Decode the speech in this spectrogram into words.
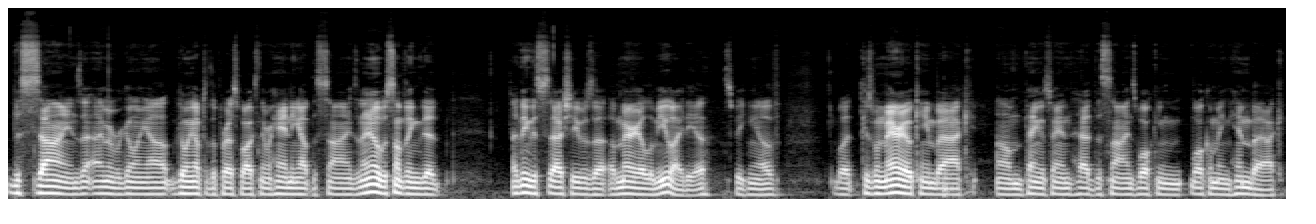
the signs. I remember going out, going up to the press box, and they were handing out the signs. And I know it was something that I think this actually was a, a Mario Lemieux idea. Speaking of, but because when Mario came back, um, Penguins fan had the signs welcoming welcoming him back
